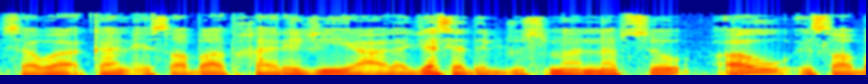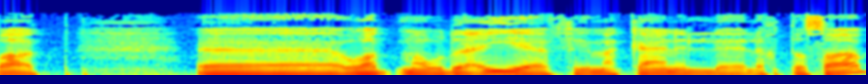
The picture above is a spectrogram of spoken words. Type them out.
سواء كان إصابات خارجية على جسد الجثمان نفسه أو إصابات آه، وض- موضعية في مكان ال- الاغتصاب.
